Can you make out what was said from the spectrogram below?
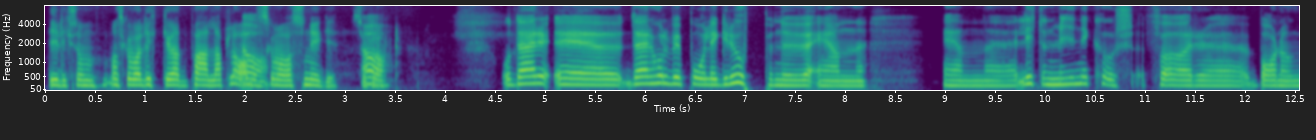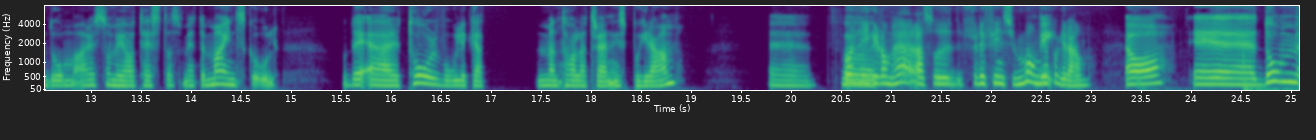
det är liksom, man ska vara lyckad på alla plan ja. och så ska man vara snygg såklart. Ja. Och där, eh, där håller vi på att lägga upp nu en, en eh, liten minikurs för eh, barn och ungdomar som vi har testat som heter Mind School. Och det är 12 olika mentala träningsprogram. Eh, Var ligger de här? Alltså, för det finns ju många vi, program. Ja, Eh, de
